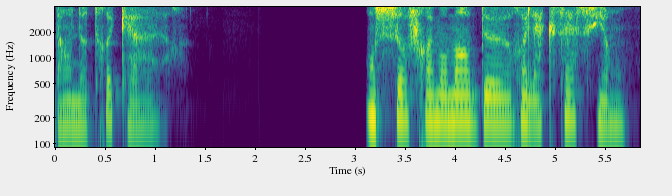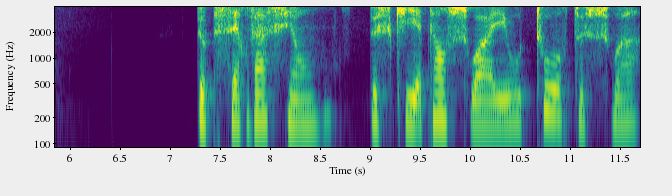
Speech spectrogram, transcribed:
dans notre cœur. On s'offre un moment de relaxation, d'observation de ce qui est en soi et autour de soi,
